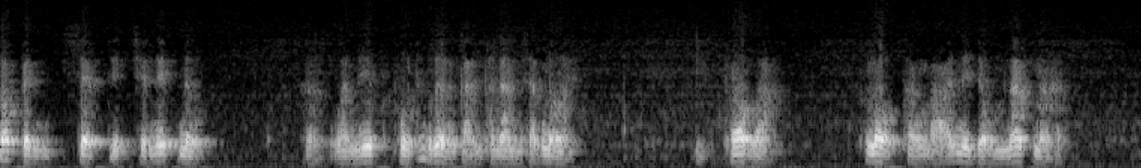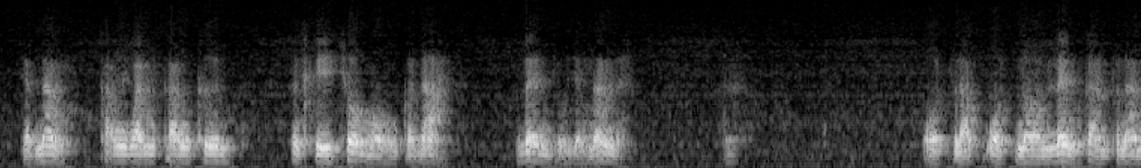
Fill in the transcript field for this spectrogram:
ก็เป็นเสพติดชนิดหนึ่ง วันนี้พูดถึงเรื่องการพนันสักหน่อย เพราะว่าโลกทั้งหลายนิยมนักหนา จะนั่งกลางวันกลางคืนกี่ชั่วโมงก็ได้ เล่นอยู่อย่างนั้นแหละ อดหลับอดนอนเล่นการพนัน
